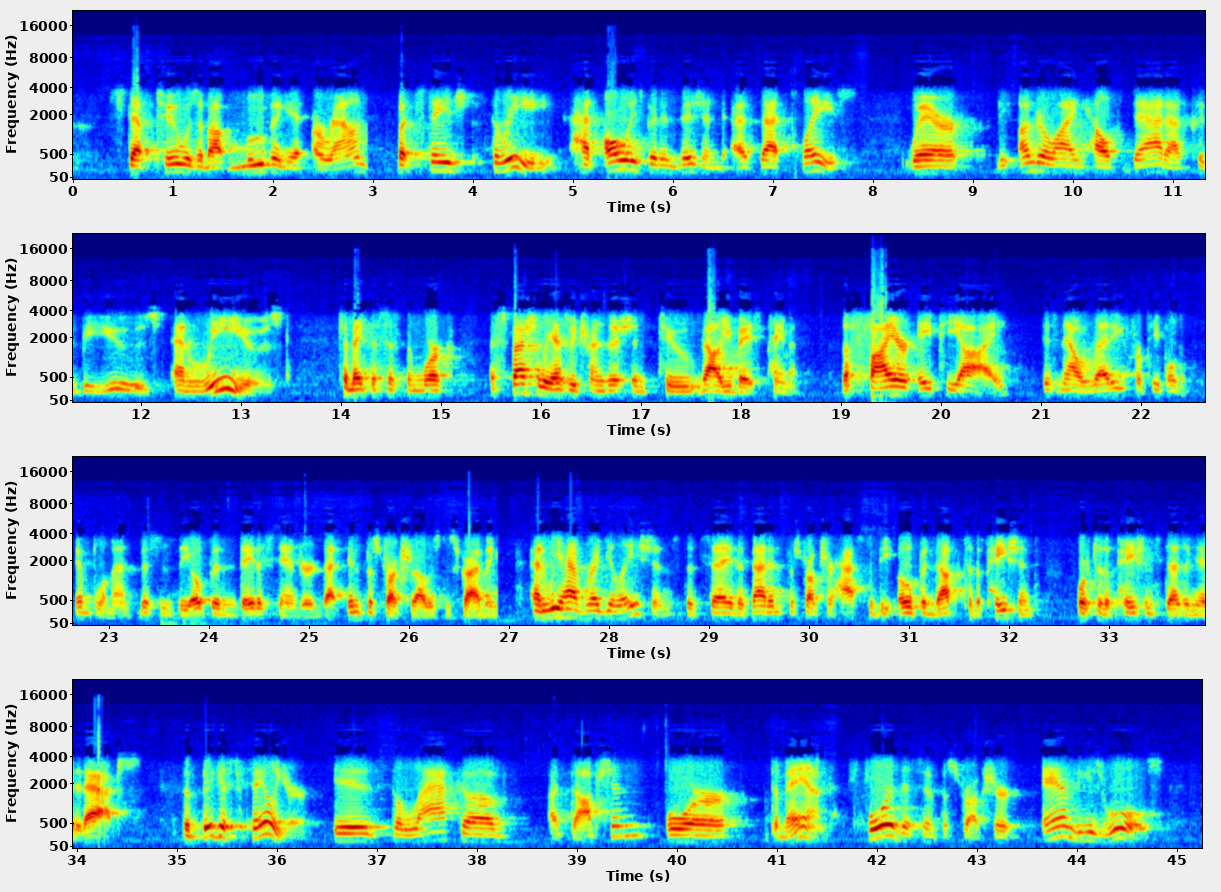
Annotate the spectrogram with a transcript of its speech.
Step two was about moving it around. But stage three had always been envisioned as that place where the underlying health data could be used and reused to make the system work, especially as we transition to value-based payment. The FHIR API is now ready for people to implement. This is the open data standard, that infrastructure I was describing. And we have regulations that say that that infrastructure has to be opened up to the patient or to the patient's designated apps. The biggest failure is the lack of adoption or demand for this infrastructure and these rules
